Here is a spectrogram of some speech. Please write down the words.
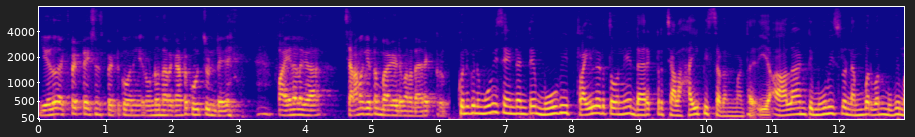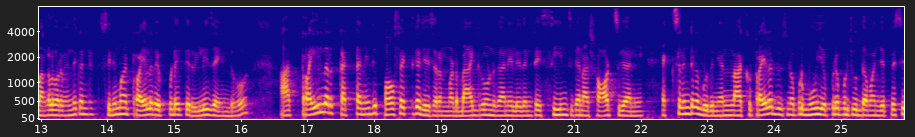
ఏదో ఎక్స్పెక్టేషన్స్ పెట్టుకొని రెండున్నర గంట కూర్చుంటే ఫైనల్గా చరమగీతం పాడాడు మన డైరెక్టర్ కొన్ని కొన్ని మూవీస్ ఏంటంటే మూవీ ట్రైలర్తోనే డైరెక్టర్ చాలా హైప్ ఇస్తాడు అనమాట అలాంటి మూవీస్లో నెంబర్ వన్ మూవీ మంగళవారం. ఎందుకంటే సినిమా ట్రైలర్ ఎప్పుడైతే రిలీజ్ అయిందో ఆ ట్రైలర్ కట్ అనేది పర్ఫెక్ట్గా చేశారనమాట బ్యాక్గ్రౌండ్ కానీ లేదంటే సీన్స్ కానీ ఆ షార్ట్స్ కానీ ఎక్సలెంట్గా కుదిరినాయి అండ్ నాకు ట్రైలర్ చూసినప్పుడు మూవీ ఎప్పుడెప్పుడు చూద్దామని చెప్పేసి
